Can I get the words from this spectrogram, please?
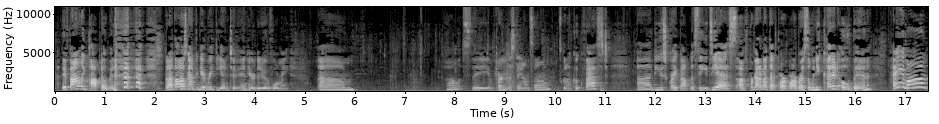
It finally popped open, but I thought I was gonna have to get Ricky into in here to do it for me. Um, Oh, let's see. I'm turning this down some. It's going to cook fast. Uh, do you scrape out the seeds? Yes. I forgot about that part, Barbara. So when you cut it open, hey, mom,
